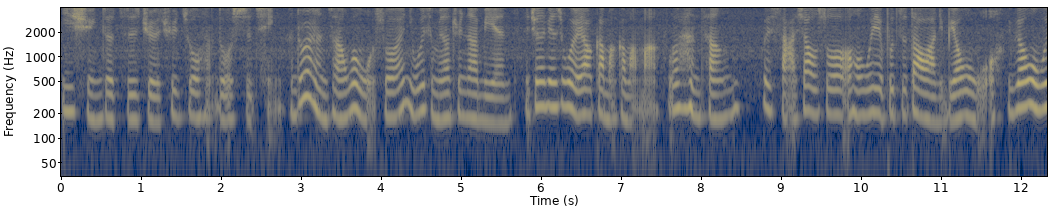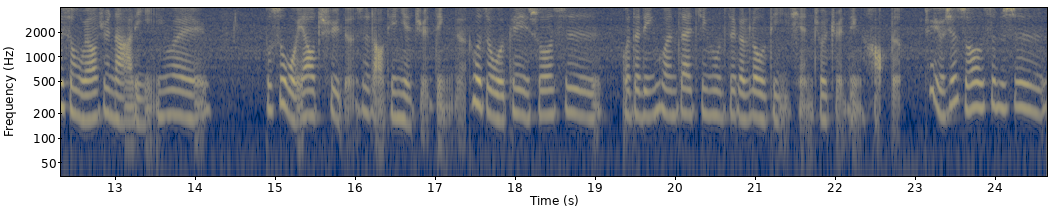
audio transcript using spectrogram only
依循着直觉去做很多事情。很多人很常问我说：“哎，你为什么要去那边？你去那边是为了要干嘛干嘛吗？”我很常会傻笑说：“哦，我也不知道啊，你不要问我，你不要问为什么我要去哪里，因为。”不是我要去的，是老天爷决定的，或者我可以说是我的灵魂在进入这个肉体以前就决定好的。就有些时候，是不是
